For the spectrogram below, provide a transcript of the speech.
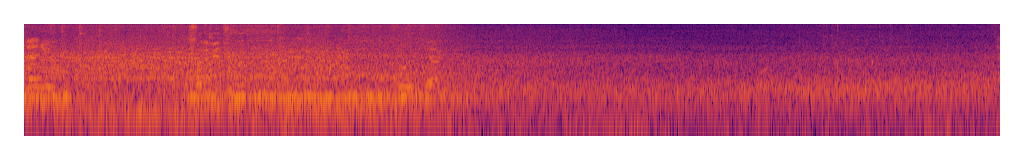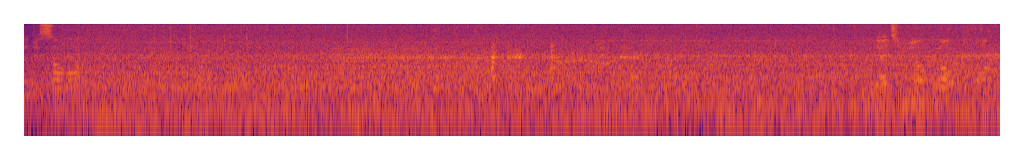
Bien nul. Sur les métiers. Ça Il a diminué encore 3.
